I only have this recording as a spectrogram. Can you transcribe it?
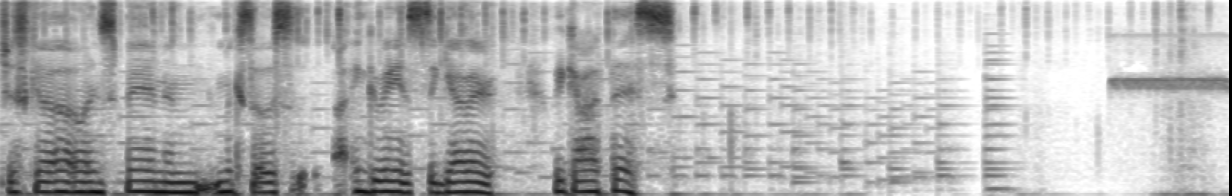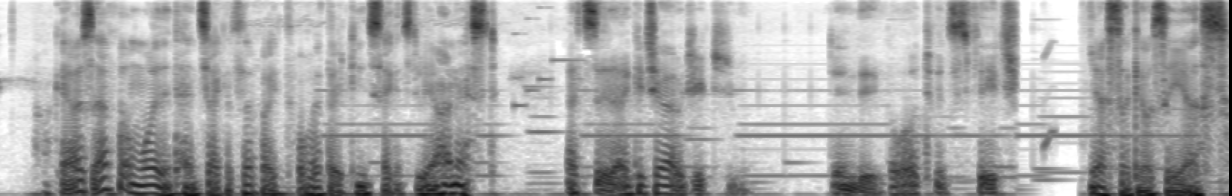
Just go and spin and mix those ingredients together. We got this. Okay, I was up for more than 10 seconds. I was like 12 or 13 seconds to be honest. That's it. Uh, good job. You didn't go to its speech. Yes, okay, I'll say yes.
